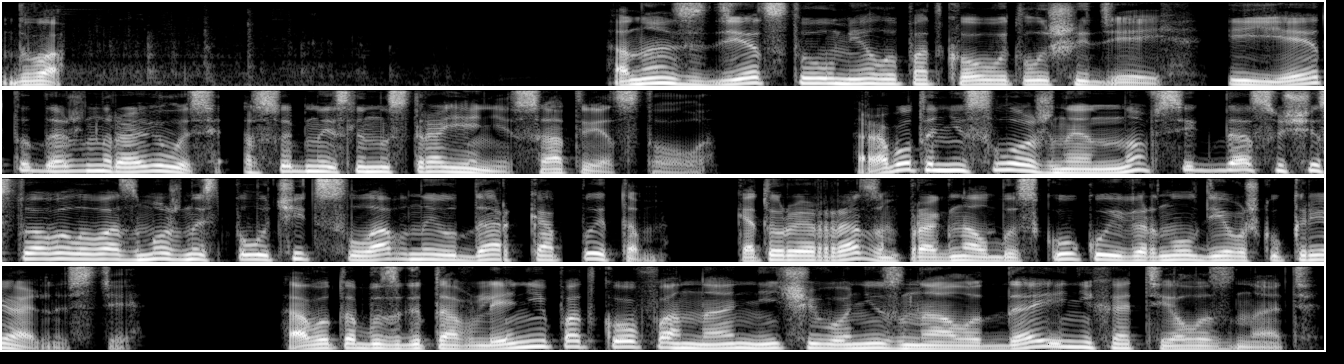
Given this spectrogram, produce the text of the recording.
Два. Она с детства умела подковывать лошадей, и ей это даже нравилось, особенно если настроение соответствовало. Работа несложная, но всегда существовала возможность получить славный удар копытом, который разом прогнал бы скуку и вернул девушку к реальности. А вот об изготовлении подков она ничего не знала, да и не хотела знать.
